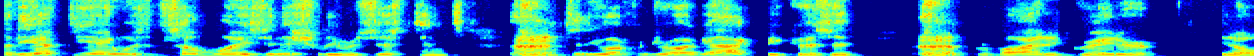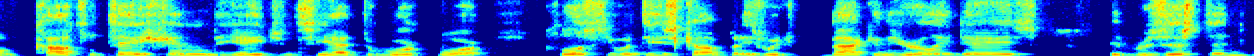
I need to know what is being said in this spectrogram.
The FDA was in some ways initially resistant to the Orphan Drug Act because it provided greater, you know, consultation. The agency had to work more closely with these companies, which back in the early days it resisted.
